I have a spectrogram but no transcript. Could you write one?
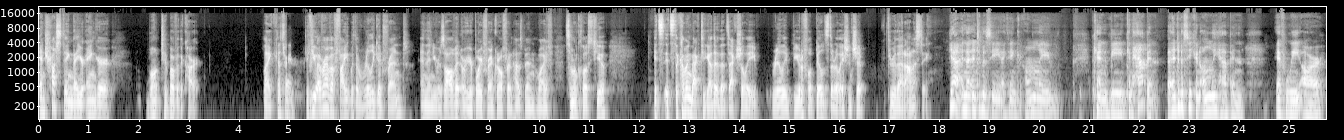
and trusting that your anger won't tip over the cart. Like That's right. if you ever have a fight with a really good friend and then you resolve it, or your boyfriend, girlfriend, husband, wife, someone close to you, it's it's the coming back together that's actually really beautiful. It builds the relationship through that honesty. Yeah, and that intimacy, I think, only can be can happen. That intimacy can only happen if we are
